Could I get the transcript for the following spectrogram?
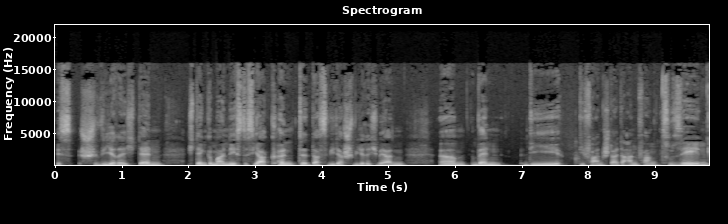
ist schwierig, denn ich denke mal, nächstes Jahr könnte das wieder schwierig werden, ähm, wenn die, die Veranstalter anfangen zu sehen,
